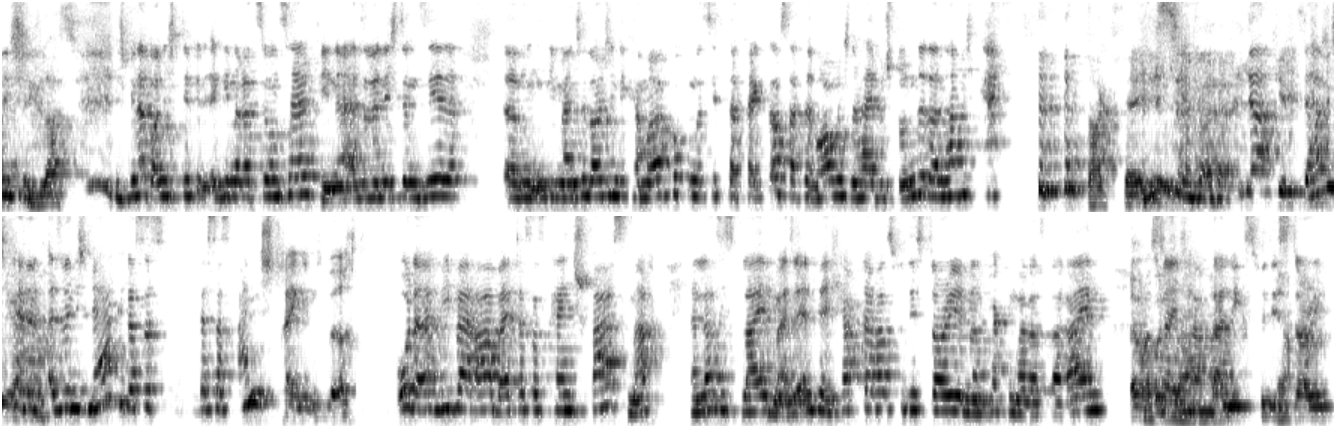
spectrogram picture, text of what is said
ich, ich bin aber auch nicht Generation Selfie. Ne? Also wenn ich dann sehe, ähm, wie manche Leute in die Kamera gucken, das sieht perfekt aus, dafür brauche ich eine halbe Stunde, dann habe ich keine... Dark Face. ja, da habe ich keine... Also wenn ich merke, dass das, dass das anstrengend wird, oder wie bei Arbeit, dass das keinen Spaß macht, dann lasse ich es bleiben. Also entweder ich habe da was für die Story und dann packen wir das da rein, oder ich habe da nichts für die ja. Story.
